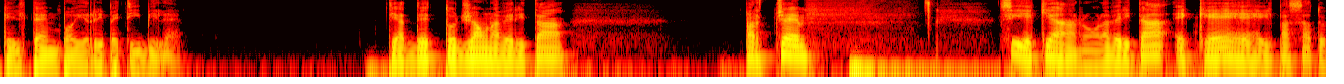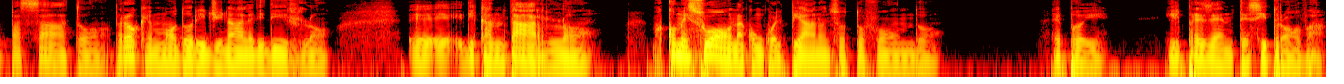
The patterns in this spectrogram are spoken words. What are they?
che il tempo è irripetibile. Ti ha detto già una verità. Par- cioè, sì, è chiaro, la verità è che il passato è passato, però che modo originale di dirlo, e, di cantarlo. Ma come suona con quel piano in sottofondo? E poi il presente si trova.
